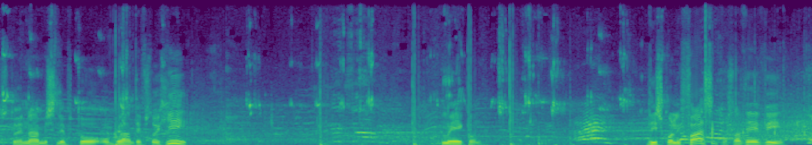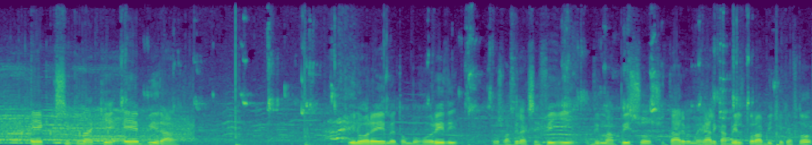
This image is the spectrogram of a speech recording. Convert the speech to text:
στο 1,5 λεπτό ο Γκραντ ευστοχή. Μέικον. Δύσκολη φάση, προστατεύει έξυπνα και έμπειρα είναι ο Ρέι με τον Μποχορίδη. Προσπαθεί να ξεφύγει. Βήμα πίσω. Σουτάρει με μεγάλη καμπύλη. Τώρα μπήκε και αυτό.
